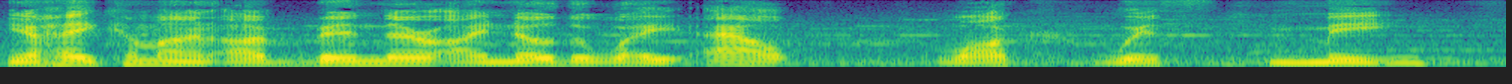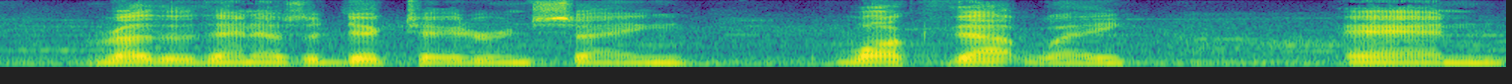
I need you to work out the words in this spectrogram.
you know, hey, come on, I've been there. I know the way out. Walk with me. Rather than as a dictator and saying, walk that way and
